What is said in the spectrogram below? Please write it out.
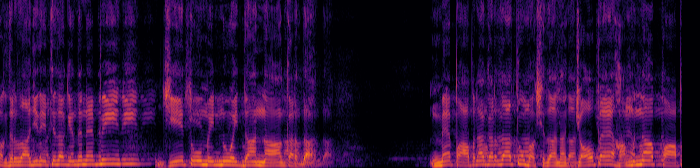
ਭਗਤ ਰਦਾਸ ਜੀ ਦੇ ਇੱਥੇ ਦਾ ਕਹਿੰਦੇ ਨੇ ਵੀ ਜੇ ਤੂੰ ਮੈਨੂੰ ਇਦਾਂ ਨਾ ਕਰਦਾ, ਮੈਂ ਪਾਪ ਨਾ ਕਰਦਾ, ਤੂੰ ਬਖਸ਼ਦਾ ਨਾ। ਜੋ ਪੈ ਹਮ ਨਾ ਪਾਪ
